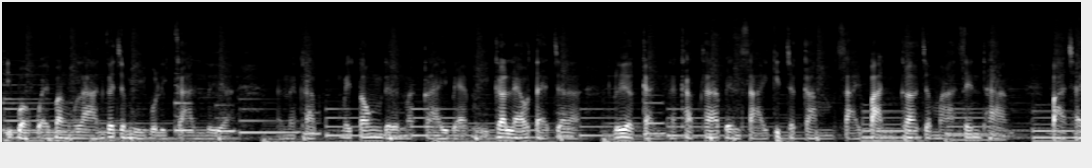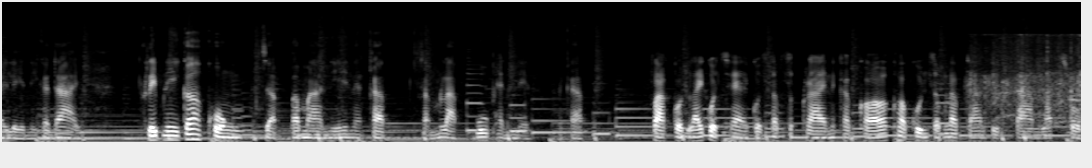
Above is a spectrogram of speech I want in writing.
ที่บอกไว้บางร้านก็จะมีบริการเรือ นะครับ ไม่ต้องเดินมาไกลแบบนี้ก็แล้วแต่จะเลือกกันนะครับ ถ้าเป็นสายกิจกรรม สายปั่นก็จะมาเส้นทางป่าชายเลนนี้ก็ได้ คลิปนี้ก็คงจะประมาณนี้นะครับสำหรับบูแพนเน็ตนะครับ ฝากกดไลค์กดแชร์กด Subscribe นะครับ ขอขอบคุณสำหรับการติดตามรับชม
